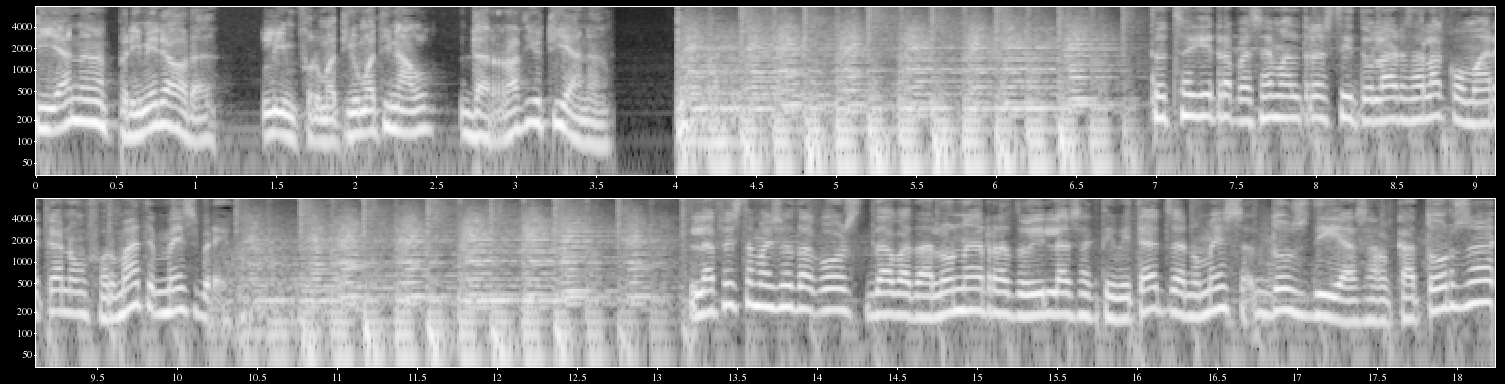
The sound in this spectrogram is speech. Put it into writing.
Tiana, primera hora l'informatiu matinal de Ràdio Tiana. Tot seguit repassem altres titulars de la comarca en un format més breu. La Festa Major d'agost de Badalona ha reduït les activitats a només dos dies, el 14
